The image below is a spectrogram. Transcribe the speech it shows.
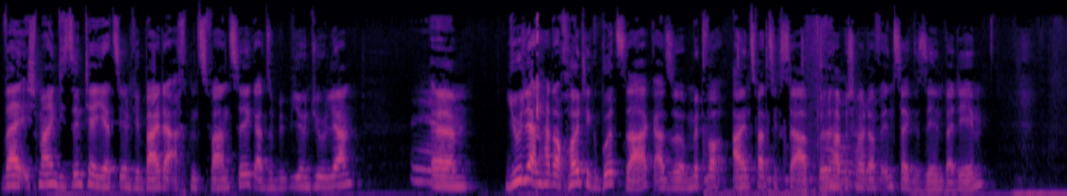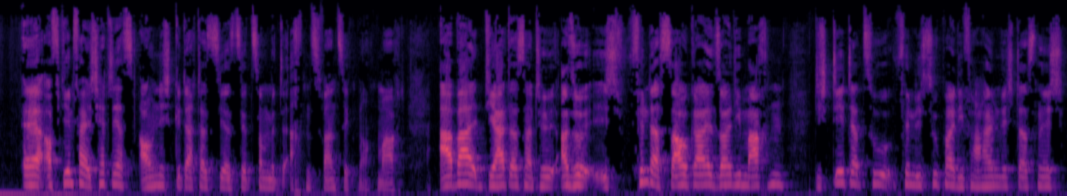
weil ich meine, die sind ja jetzt irgendwie beide 28, also Bibi und Julian. Ja. Ähm, Julian hat auch heute Geburtstag, also Mittwoch, 21. April, habe ich heute auf Insta gesehen bei dem. Äh, auf jeden Fall, ich hätte jetzt auch nicht gedacht, dass sie das jetzt noch mit 28 noch macht. Aber die hat das natürlich, also ich finde das saugeil, soll die machen. Die steht dazu, finde ich super, die verheimlicht das nicht.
